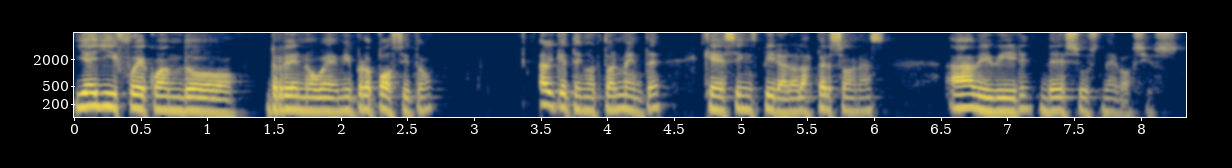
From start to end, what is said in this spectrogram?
Y allí fue cuando renové mi propósito, al que tengo actualmente, que es inspirar a las personas a vivir de sus negocios.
